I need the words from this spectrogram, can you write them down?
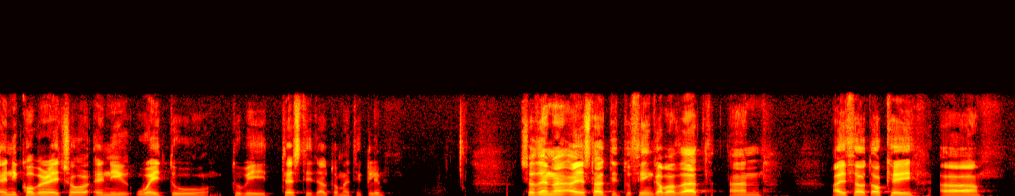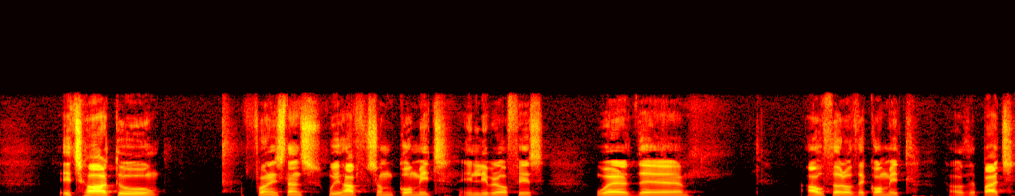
any coverage or any way to to be tested automatically. So then I started to think about that, and I thought, okay, uh, it's hard to, for instance, we have some commits in LibreOffice where the author of the commit or the patch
